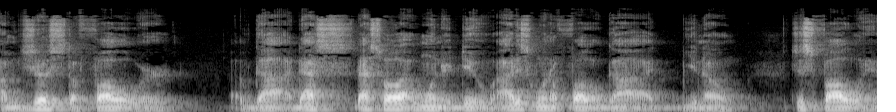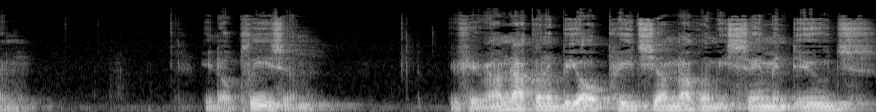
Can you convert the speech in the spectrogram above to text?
I'm just a follower of God. That's that's all I want to do. I just want to follow God, you know, just follow him. You know, please him. You feel me? I'm not going to be all preachy. I'm not going to be shaming dudes.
